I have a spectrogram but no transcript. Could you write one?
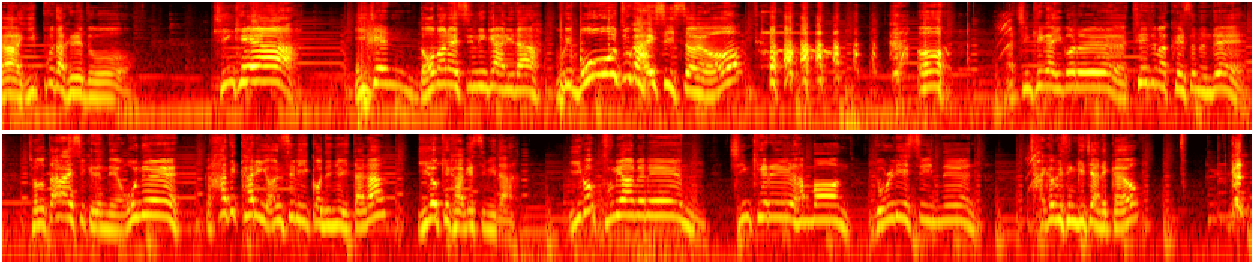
야, 이쁘다 그래도. 징케야, 이젠 너만 할 수 있는 게 아니다. 우리 모두가 할 수 있어요. 어, 아, 징케가 이거를 트레이드마크 했었는데 저도 따라 할 수 있게 됐네요. 오늘 그 하드카리 연습이 있거든요. 이따가 이렇게 가겠습니다. 이거 구매하면은 징케를 한번 놀릴 수 있는 자격이 생기지 않을까요? 끝!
